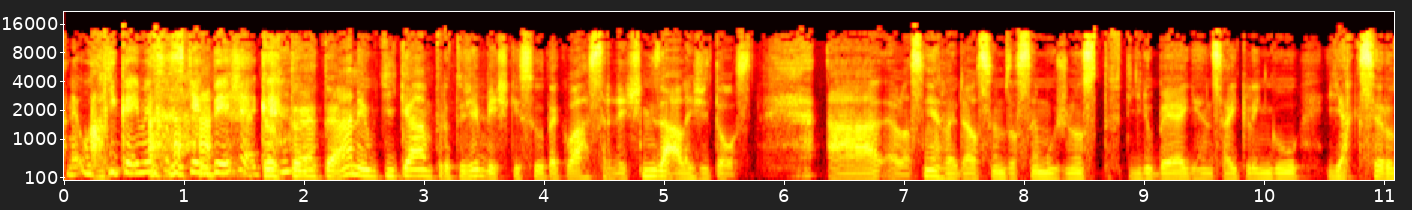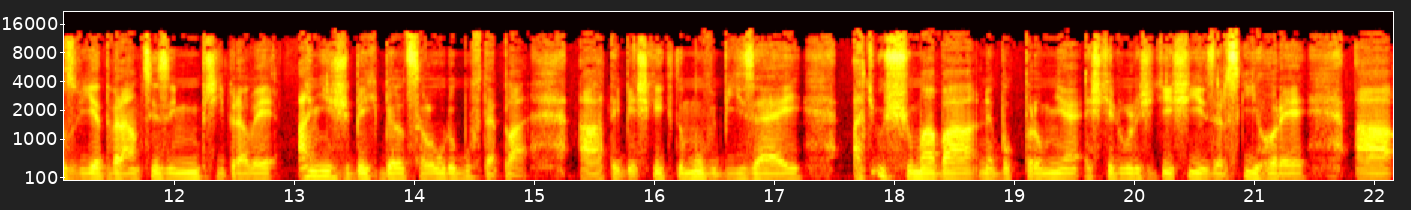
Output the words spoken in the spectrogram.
Jsem... Neutíkej mi se z těch běžek. to, to, to já neutíkám, protože běžky jsou taková srdeční záležitost. A vlastně hledal jsem zase možnost v té době k handcyclingu, jak se rozvíjet v rámci zimní přípravy, aniž bych byl celou dobu v teple. A ty běžky k tomu vybízejí, ať už Šumava, nebo pro mě ještě důležitější Jezerský hory a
